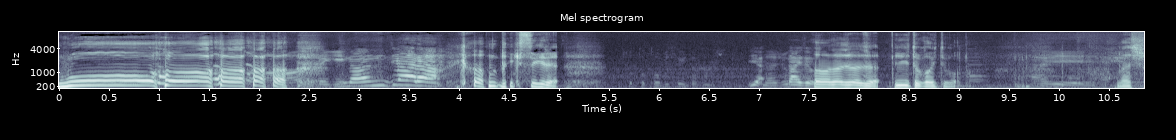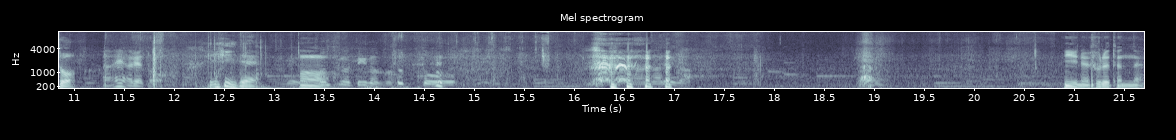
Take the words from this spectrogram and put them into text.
うおー。なんじゃら完璧すぎるい。や大丈ああ大丈夫大丈夫。いいとこいいとこはナイスショいはいありがとーいいね。ううん。調子乗ってきたぞ。ちょっと。流れが。いいね触れてんね、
